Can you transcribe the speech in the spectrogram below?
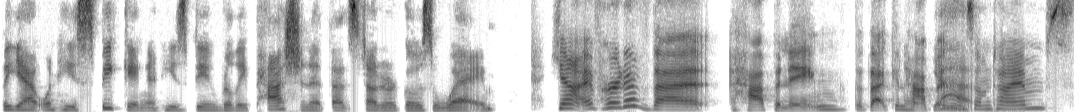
But yet, when he's speaking and he's being really passionate, that stutter goes away. Yeah, I've heard of that happening, that that can happen yeah. sometimes.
